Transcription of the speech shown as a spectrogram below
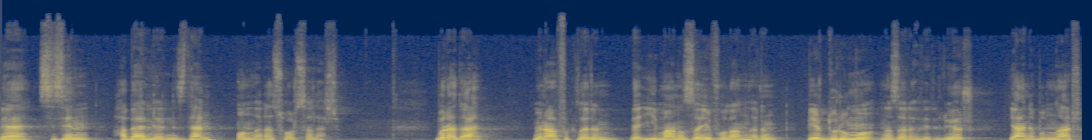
ve sizin haberlerinizden onlara sorsalar. Burada münafıkların ve imanı zayıf olanların bir durumu nazara veriliyor. Yani bunlar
